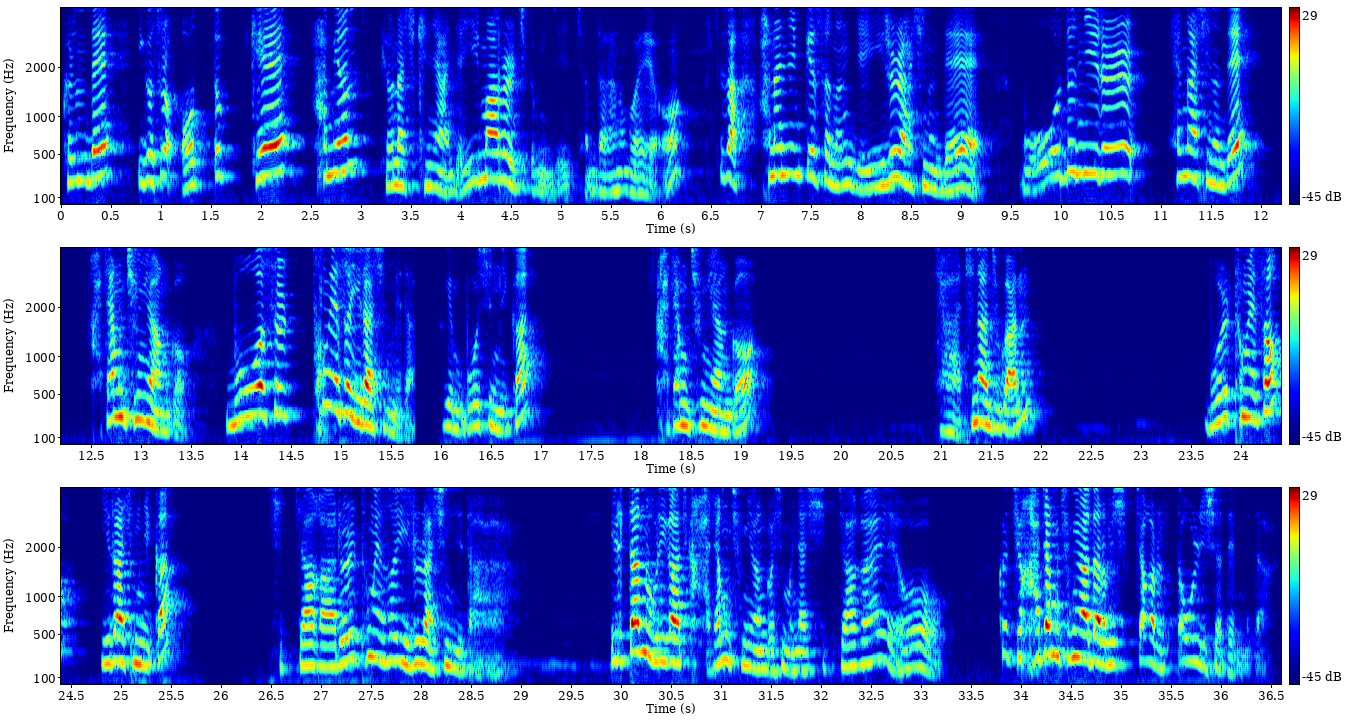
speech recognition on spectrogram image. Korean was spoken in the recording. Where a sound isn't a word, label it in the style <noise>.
그런데 이것을 어떻게 하면 변화시키냐 이제 이 말을 지금 이제 전달하는 거예요. 그래서 하나님께서는 이제 일을 하시는데 모든 일을 행하시는데 가장 중요한 거 무엇을 통해서 일하십니다. 그게 무엇입니까? 가장 중요한 거. 자, 지난 주간 뭘 통해서 일하십니까? 십자가를 통해서 일을 하십니다. 일단 우리가 가장 중요한 것이 뭐냐? 십자가예요. 그 가장 중요하다 그러면 십자가를 떠올리셔야 됩니다.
